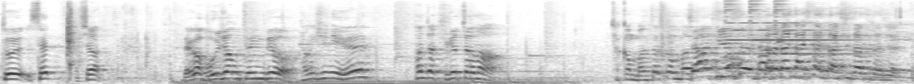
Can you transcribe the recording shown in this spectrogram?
둘셋. 액션. 내가 뭘 잘못했는데요? 당신이 에? 환자 죽였잖아. 잠깐만. 잠깐만. 자 뒤에서 다시 다시 다시 다시 다시.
